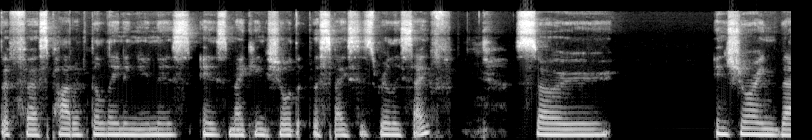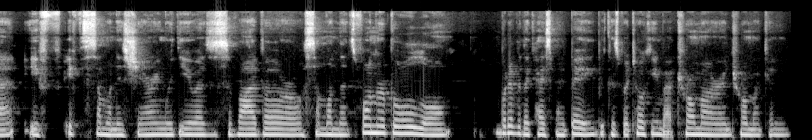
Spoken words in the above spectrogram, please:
the first part of the leaning in is is making sure that the space is really safe. So ensuring that if if someone is sharing with you as a survivor or someone that's vulnerable or whatever the case may be, because we're talking about trauma and trauma can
